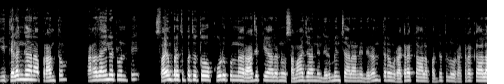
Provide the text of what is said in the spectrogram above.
ఈ తెలంగాణ ప్రాంతం తనదైనటువంటి స్వయం ప్రతిపత్తితో కూడుకున్న రాజకీయాలను సమాజాన్ని నిర్మించాలని నిరంతరం రకరకాల పద్ధతులు రకరకాల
